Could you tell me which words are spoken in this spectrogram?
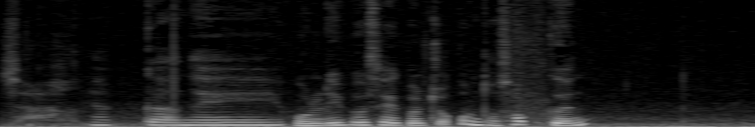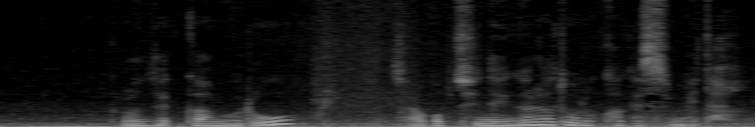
자, 약간의 올리브색을 조금 더 섞은 그런 색감으로 작업 진행을 하도록 하겠습니다.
